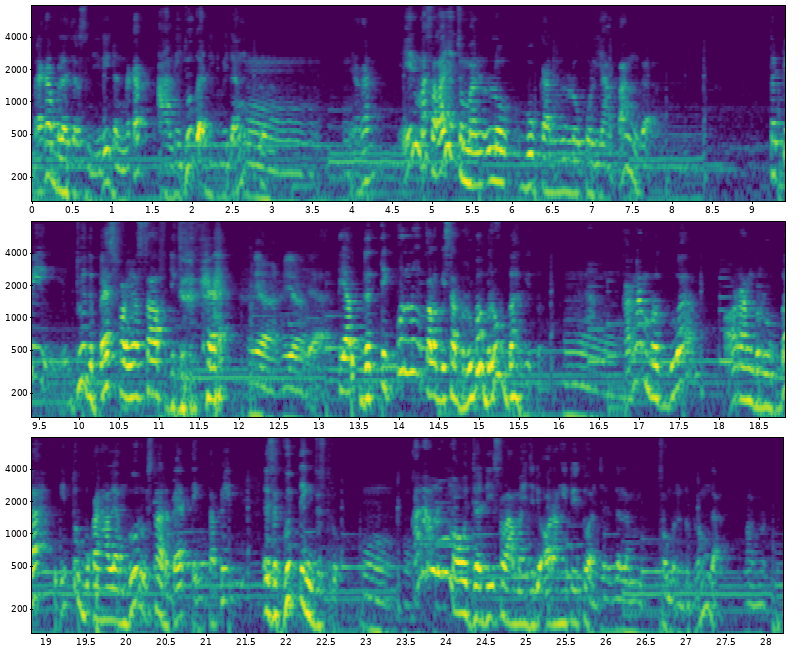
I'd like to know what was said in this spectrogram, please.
mereka belajar sendiri dan mereka ahli juga di bidang itu. Hmm. ya kan? Ini masalahnya cuman lo bukan lo kuliah apa enggak. Tapi do the best for yourself gitu kayak iya iya. Ya tiap detik pun lo kalau bisa berubah berubah gitu. Hmm. karena menurut gua orang berubah itu bukan hal yang buruk it's not a bad thing. Tapi it's a good thing justru. Hmm. Hmm. karena lu mau jadi selamanya jadi orang itu itu aja dalam seumur hidup lo enggak kalau menurut gue.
